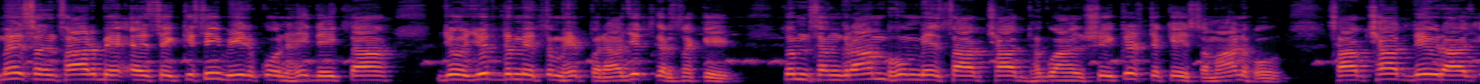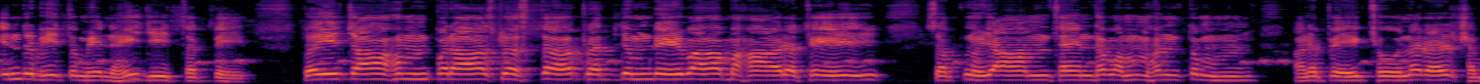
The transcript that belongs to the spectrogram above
मैं संसार में ऐसे किसी वीर को नहीं देखता, जो युद्ध में तुम्हें पराजित कर सके। तुम संग्राम भूमि में साक्षात भगवान श्री कृष्ण के समान हो। साक्षात देवराज इंद्र भी तुम्हें नहीं जीत सकते। तय चाहम परास्वस्थ प्रद्युम्नेवा महारथे। सपनुयाम सैंधवम हंतुम अनपेक्षो नरषभ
